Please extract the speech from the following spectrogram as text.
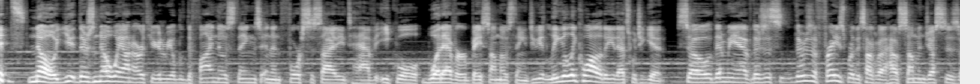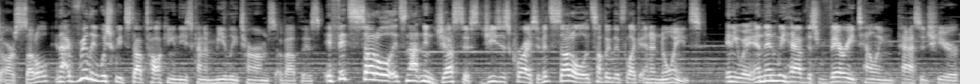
it's no, you there's no way on earth you're going to be able to define those things and then force society to have equal whatever based on those things. You get legal equality, that's what you get. So then we have there's this there's a phrase where they talked about how some injustices are subtle, and I really wish we'd stop talking in these kind of mealy terms about this. If it's subtle, it's not an injustice. Jesus Christ, if it's subtle, it's something that's like an annoyance. Anyway, and then we have this very telling passage here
